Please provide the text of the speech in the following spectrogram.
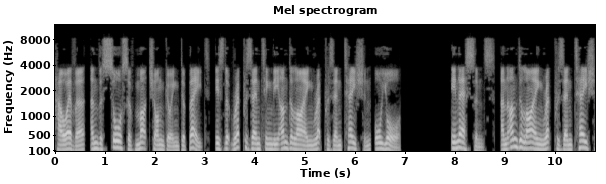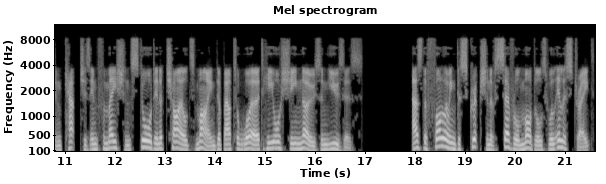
however, and the source of much ongoing debate, is that representing the underlying representation or your in essence, an underlying representation captures information stored in a child's mind about a word he or she knows and uses. As the following description of several models will illustrate,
